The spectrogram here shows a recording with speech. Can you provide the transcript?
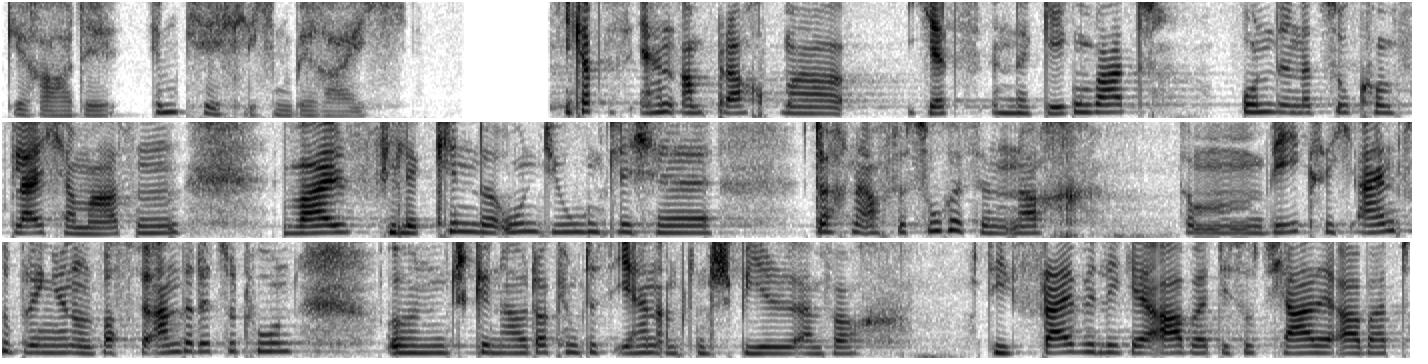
gerade im kirchlichen Bereich. Ich glaube, das Ehrenamt braucht man jetzt in der Gegenwart und in der Zukunft gleichermaßen, weil viele Kinder und Jugendliche doch auf der Suche sind nach einem Weg, sich einzubringen und was für andere zu tun. Und genau da kommt das Ehrenamt ins Spiel, einfach die freiwillige Arbeit, die soziale Arbeit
